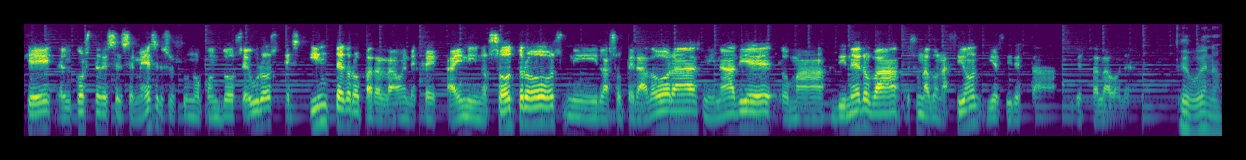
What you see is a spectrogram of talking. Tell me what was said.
que el coste de ese SMS, esos 1,2 euros, es íntegro para la ONG. Ahí ni nosotros, ni las operadoras, ni nadie toma dinero, va, es una donación y es directa, directa a la ONG. Qué bueno.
